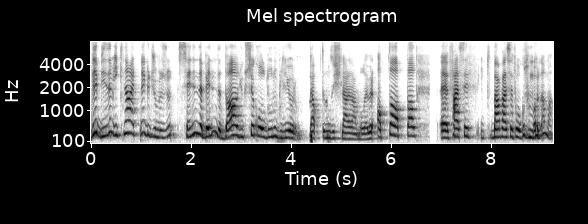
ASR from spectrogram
ve bizim ikna etme gücümüzün senin de benim de daha yüksek olduğunu biliyorum yaptığımız işlerden dolayı. Böyle aptal aptal e, felsefe ben felsefe okudum bu arada ama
